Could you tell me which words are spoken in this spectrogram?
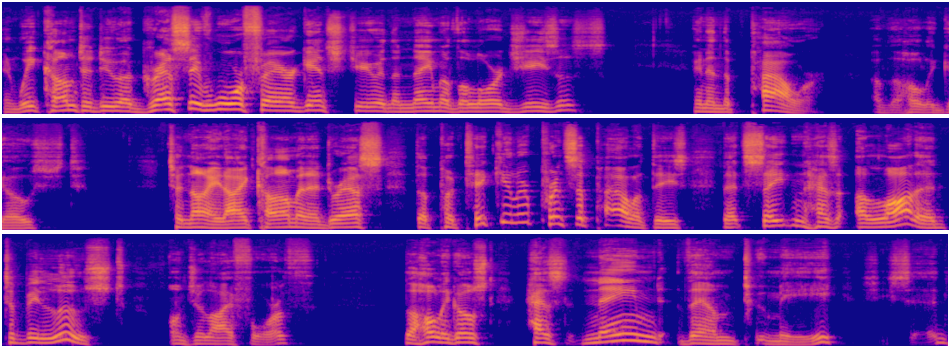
and we come to do aggressive warfare against you in the name of the Lord Jesus and in the power of the Holy Ghost. Tonight, I come and address the particular principalities that Satan has allotted to be loosed on July 4th. The Holy Ghost has named them to me, she said.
